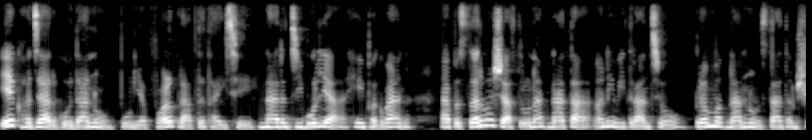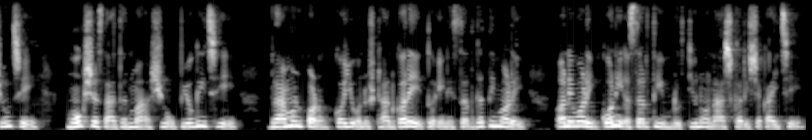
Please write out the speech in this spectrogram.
એક હજાર ગોદાનું પુણ્ય ફળ પ્રાપ્ત થાય છે. નારદજી બોલ્યા, હે ભગવાન આપ સર્વ શાસ્ત્રોના જ્ઞાતા અને વિદ્રાન છો. બ્રહ્મ જ્ઞાનનું સાધન શું છે? મોક્ષ સાધનમાં શું ઉપયોગી છે? બ્રાહ્મણ પણ કયું અનુષ્ઠાન કરે તો એને સદગતિ મળે અને વળી કોની અસરથી મૃત્યુનો નાશ કરી શકાય છે?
